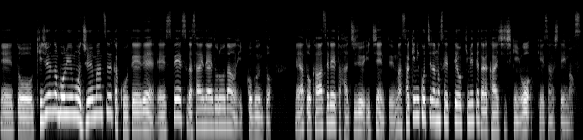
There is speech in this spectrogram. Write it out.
えっ、ー、と、基準のボリュームを10万通貨固定で、えー、スペースが最大ドローダウン1個分と、えあと、為替レート81円という、まあ、先にこちらの設定を決めてから開始資金を計算しています。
